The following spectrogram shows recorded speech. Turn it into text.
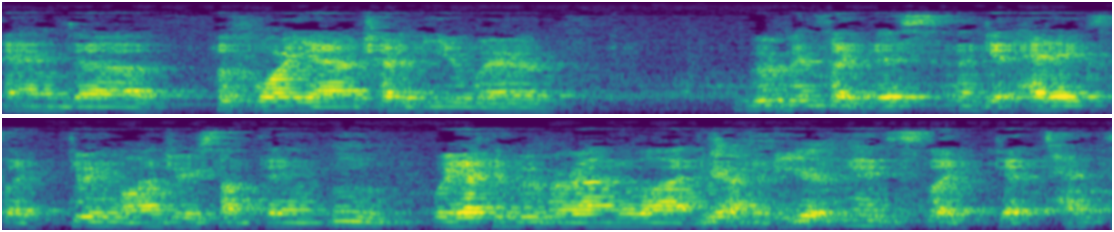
And uh, before, yeah, I would try to be aware of movements like this and then get headaches, like doing laundry or something, Mm. where you have to move around a lot and try Yeah, to be, yeah. and just like get tense.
